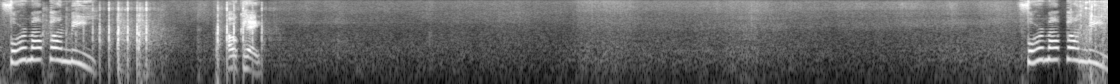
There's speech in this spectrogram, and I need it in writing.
Form up on me. Okay. Form up on me.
